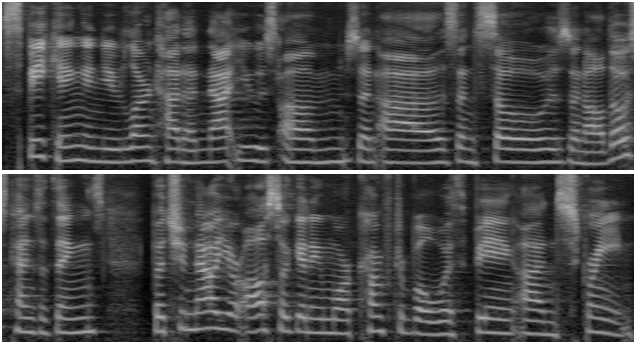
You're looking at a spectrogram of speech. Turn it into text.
speaking and you learn how to not use ums and ahs and so's and all those kinds of things, but you now you're also getting more comfortable with being on screen.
